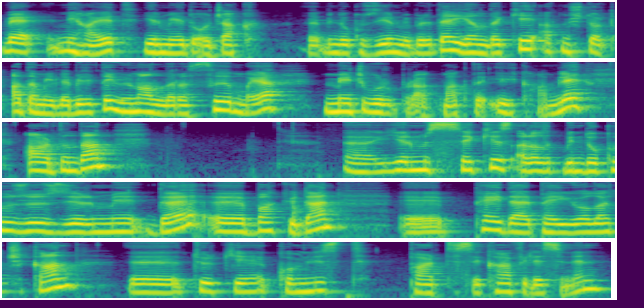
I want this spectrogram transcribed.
ve nihayet 27 Ocak 1921'de yanındaki 64 adamıyla birlikte Yunanlılara sığınmaya mecbur bırakmakta ilk hamle. Ardından 28 e, Aralık 1920'de e, Bakü'den e, peyderpey yola çıkan e, Türkiye Komünist Partisi kafilesinin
